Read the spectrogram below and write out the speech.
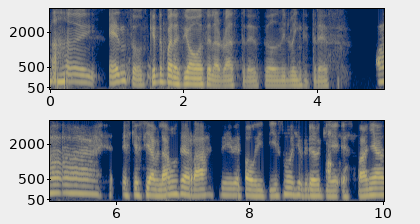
Ay, Enzo, ¿qué te pareció a vos el arrastre este 2023? Ah, es que si hablamos de arrastre y de favoritismo, yo creo que España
